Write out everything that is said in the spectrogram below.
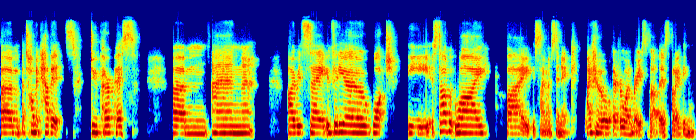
um, Atomic Habits, Do Purpose, um, and I would say video, watch the Start With Why by Simon Sinek. I know everyone raves about this, but I think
